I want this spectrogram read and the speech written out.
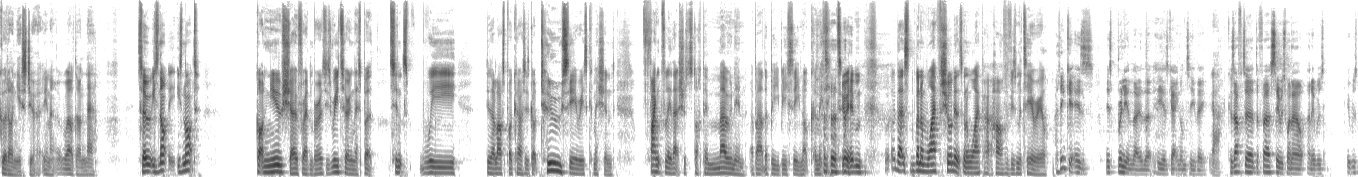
Good on you, Stewart. You know, well done there. So he's not he's not got a new show for Edinburgh. He's retouring this, but since we did our last podcast, he's got two series commissioned. Thankfully, that should stop him moaning about the BBC not committing to him. That's going to wipe. Surely, that's going to wipe out half of his material. I think it is. It's brilliant though that he is getting on TV. Yeah. Because after the first series went out and it was it was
